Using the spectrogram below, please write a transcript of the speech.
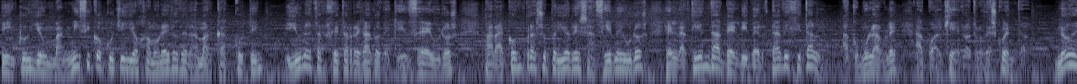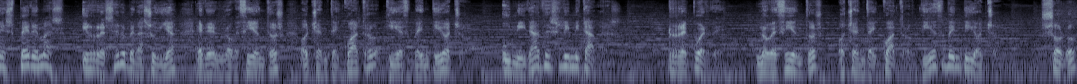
incluye un magnífico cuchillo jamonero de la marca Cutting y una tarjeta regalo de 15 euros para compras superiores a 100 euros en la tienda de Libertad Digital, acumulable a cualquier otro descuento. No espere más y reserve la suya en el 984 1028. Unidades limitadas. Recuerde, 984 1028. Solo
